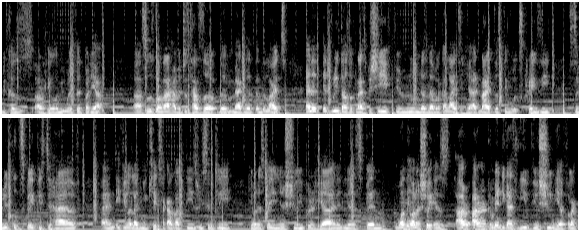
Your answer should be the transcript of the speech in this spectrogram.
because I don't think it's gonna be worth it. But yeah. Uh, so this one that I have, it just has the, the magnet and the light. And it, it really does look nice, especially if your room doesn't have like a light in here at night. This thing looks crazy. It's a really cool display piece to have. And if you got like new kicks, like I got these recently, you want to display your new shoe, you put it here and it let it spin. One thing I want to show you is I, I recommend you guys leave your shoe in here for like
